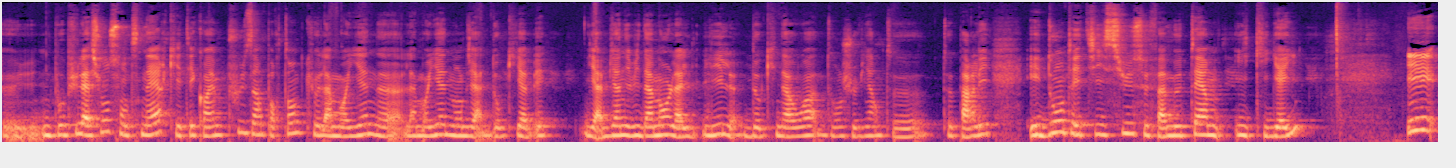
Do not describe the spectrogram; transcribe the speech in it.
une population centenaire qui était quand même plus importante que la moyenne, la moyenne mondiale. Donc il y avait il y a bien évidemment l'île d'Okinawa dont je viens de te parler et dont est issu ce fameux terme Ikigai. Et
